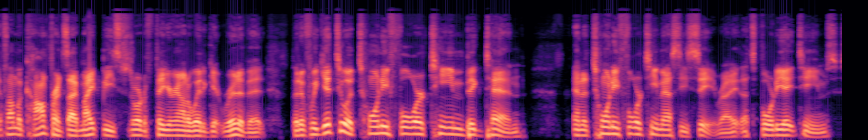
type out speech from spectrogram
if I'm a conference, I might be sort of figuring out a way to get rid of it. But if we get to a 24 team Big Ten and a 24 team SEC, right? That's 48 teams.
